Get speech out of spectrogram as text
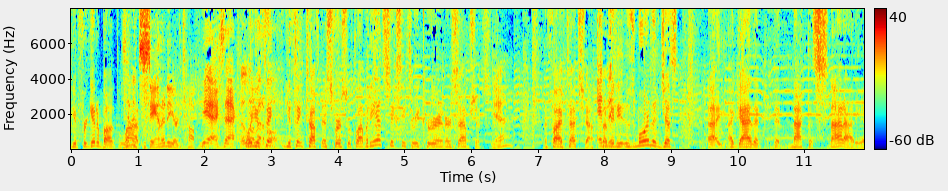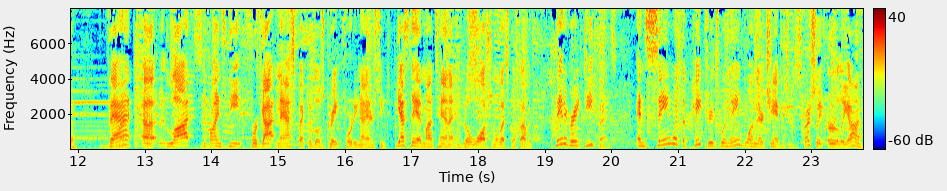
you forget about Is it Lott. insanity or toughness? Yeah, exactly. A Well, little you bit think both. you think toughness first with Lott, but he had 63 career interceptions Yeah. and five touchdowns. And So, I mean, he was more than just uh, a guy that, that knocked the snot out of you. That uh, Lott defines the forgotten aspect of those great 49ers teams. Yes, they had Montana and Bill Walsh on the West Coast offense. They had a great defense. And same with the Patriots when they've won their championships, especially early on,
